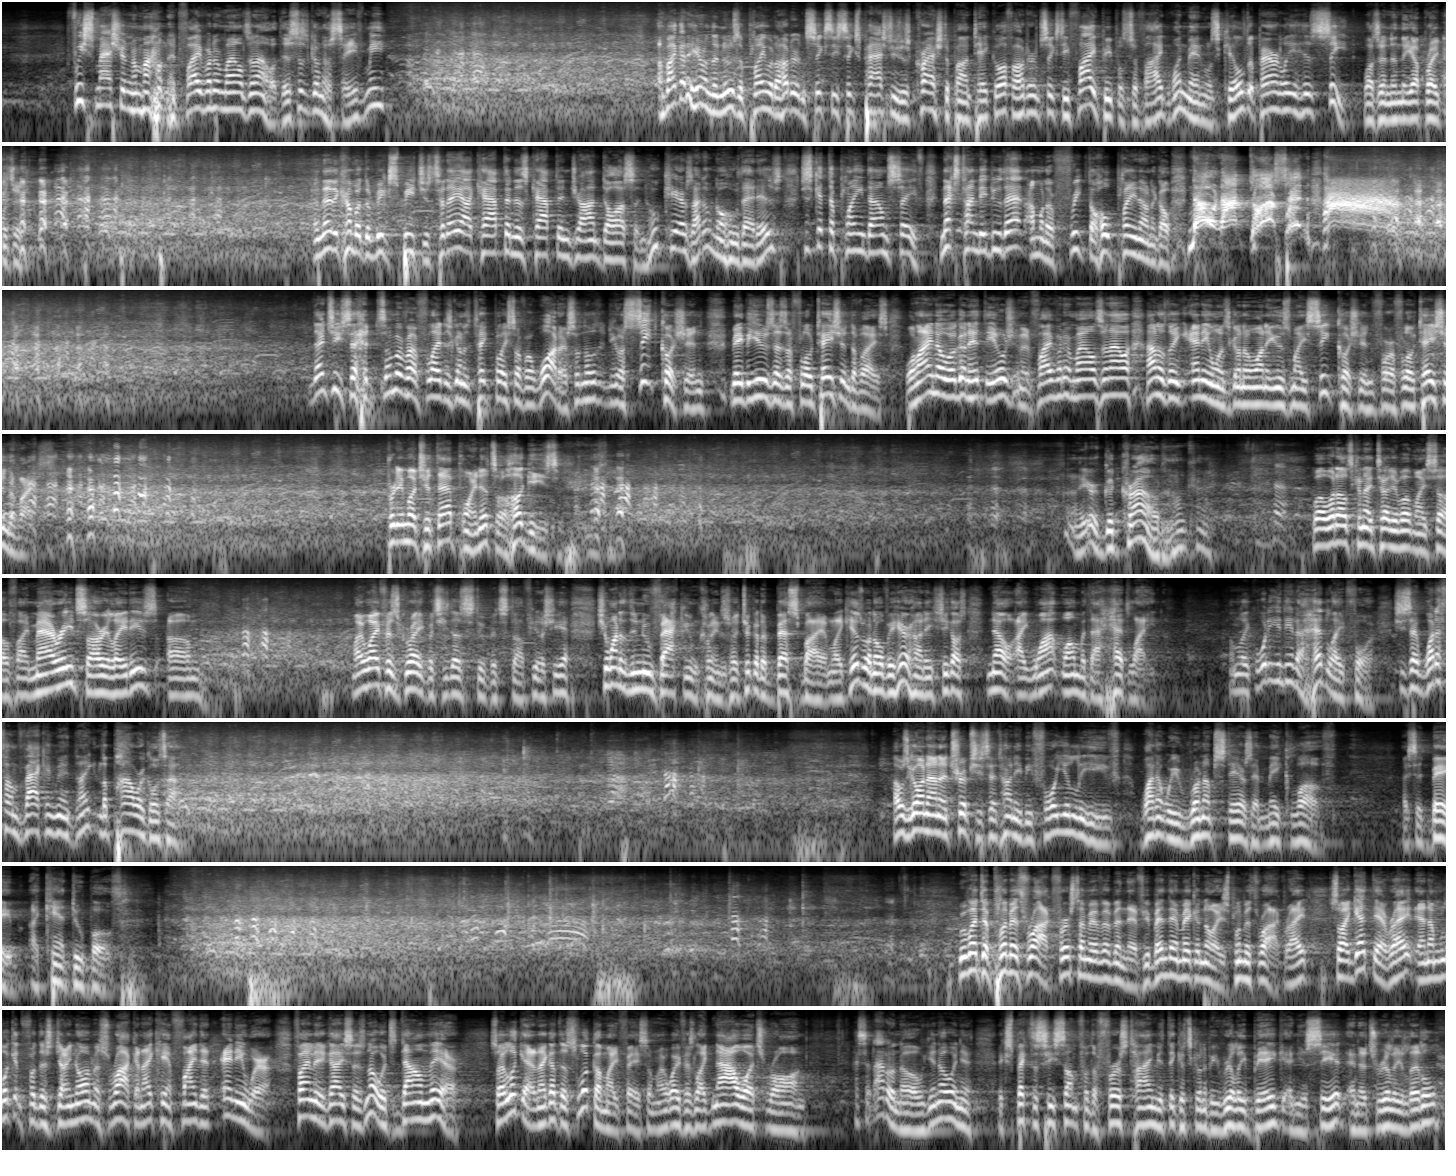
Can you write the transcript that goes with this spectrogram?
If we smash in a mountain at 500 miles an hour, this is going to save me? Am I going to hear on the news a plane with 166 passengers crashed upon takeoff? 165 people survived. One man was killed. Apparently, his seat wasn't in the upright position. and then they come with the big speeches. Today, our captain is Captain John Dawson. Who cares? I don't know who that is. Just get the plane down safe. Next time they do that, I'm going to freak the whole plane out and go, No, not Dawson! Then she said, some of our flight is going to take place over water, so your seat cushion may be used as a flotation device. Well, I know we're going to hit the ocean at 500 miles an hour. I don't think anyone's going to want to use my seat cushion for a flotation device. Pretty much at that point, it's a Huggies. Oh, you're a good crowd. Okay. Well, what else can I tell you about myself? I'm married. Sorry, ladies. Um, my wife is great, but she does stupid stuff. You know, she, she wanted the new vacuum cleaner, so I took her to Best Buy. I'm like, here's one over here, honey. She goes, no, I want one with a headlight. I'm like, what do you need a headlight for? She said, what if I'm vacuuming at night and the power goes out? I was going on a trip. She said, honey, before you leave, why don't we run upstairs and make love? I said, babe, I can't do both. We went to Plymouth Rock, first time I've ever been there. If you've been there, make a noise. Plymouth Rock, right? So I get there, right? And I'm looking for this ginormous rock and I can't find it anywhere. Finally, a guy says, No, it's down there. So I look at it and I got this look on my face, and my wife is like, Now what's wrong? I said, I don't know. You know, when you expect to see something for the first time, you think it's going to be really big, and you see it, and it's really little?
